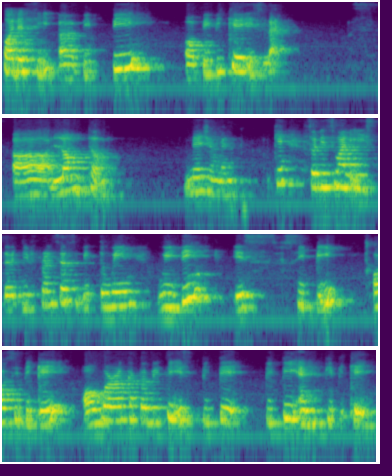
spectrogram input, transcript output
For the C, uh, PP or PPK is like uh, long term measurement Okay, so this one is the differences between within is CP or CPK. Overall capability is PP, PP and PPK.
